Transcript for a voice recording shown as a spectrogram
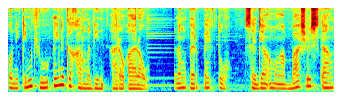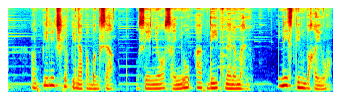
o ni Kim Joo ay nagkakamali araw-araw. Walang perpekto. Sadyang ang mga bashers lang ang pilit siyang pinapabagsak. Sa inyo sa new update na naman. Inis din ba kayo?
